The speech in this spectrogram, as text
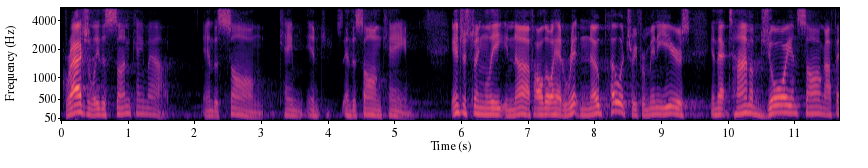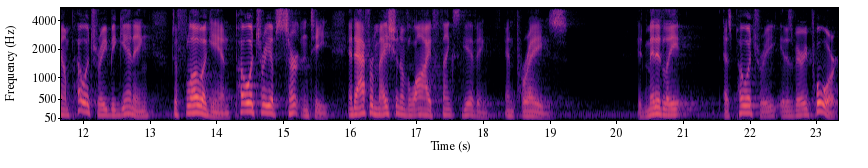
Gradually, the sun came out, and the song came, in, and the song came. Interestingly enough, although I had written no poetry for many years, in that time of joy and song, I found poetry beginning to flow again poetry of certainty and affirmation of life, thanksgiving, and praise. Admittedly, as poetry, it is very poor,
